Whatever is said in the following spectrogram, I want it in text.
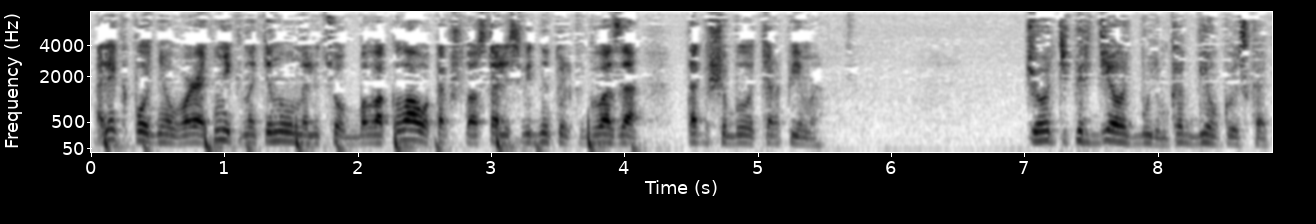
Олег поднял воротник, натянул на лицо балаклаву, так что остались видны только глаза. Так еще было терпимо. Чего теперь делать будем, как белку искать?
